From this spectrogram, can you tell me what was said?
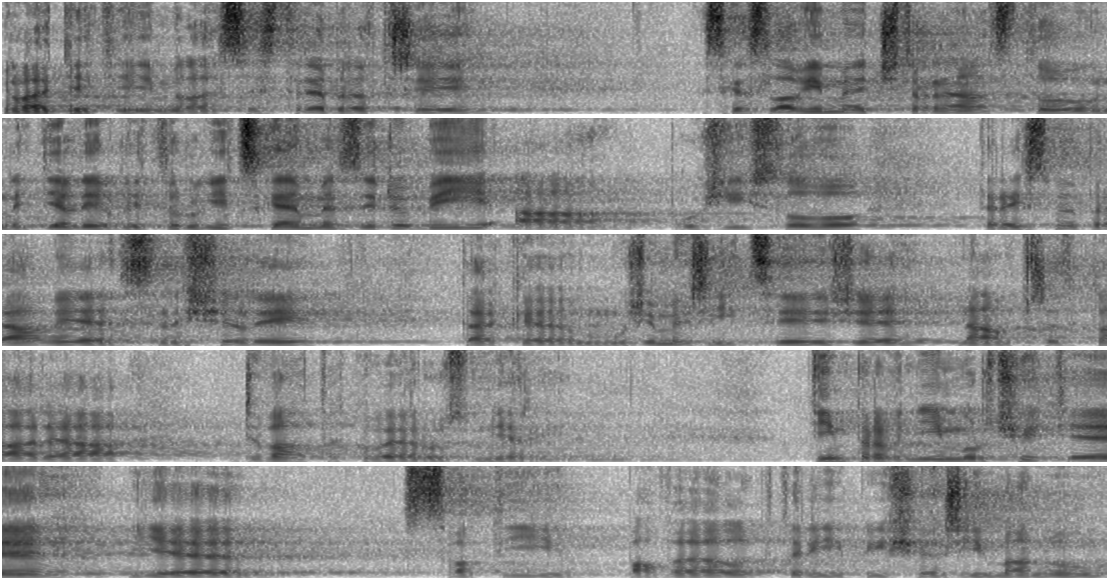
Milé děti, milé sestry, bratři, dneska slavíme 14. neděli v liturgickém mezidobí a Boží slovo, které jsme právě slyšeli, tak můžeme říci, že nám předkládá dva takové rozměry. Tím prvním určitě je svatý Pavel, který píše Římanům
